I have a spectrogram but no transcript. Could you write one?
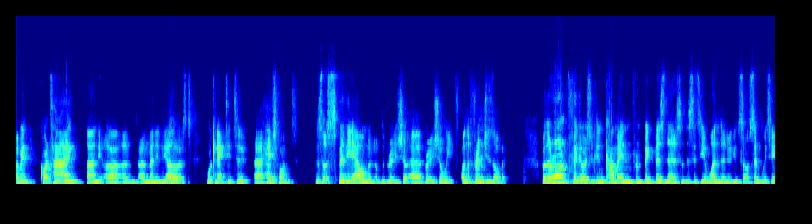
I mean, Kwarteng and, uh, and, and, many of the others were connected to uh, hedge funds, the sort of spivvy element of the British uh, British elite, on the fringes of it. But there aren't figures who can come in from big business or the City of London who can sort of simply say,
